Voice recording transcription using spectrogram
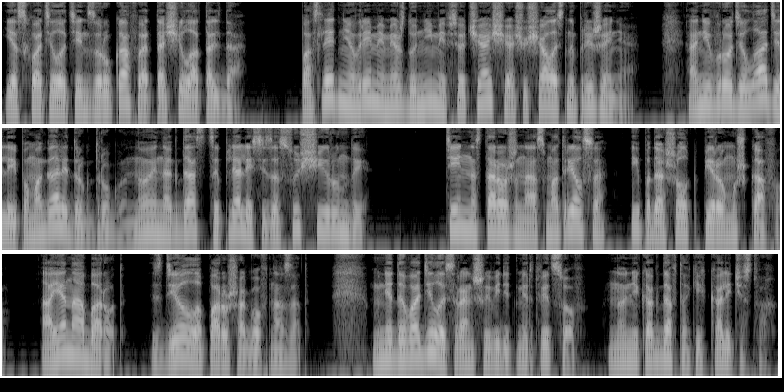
Я схватила тень за рукав и оттащила ото льда. Последнее время между ними все чаще ощущалось напряжение. Они вроде ладили и помогали друг другу, но иногда сцеплялись из-за сущей ерунды. Тень настороженно осмотрелся и подошел к первому шкафу, а я наоборот, сделала пару шагов назад. Мне доводилось раньше видеть мертвецов, но никогда в таких количествах.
